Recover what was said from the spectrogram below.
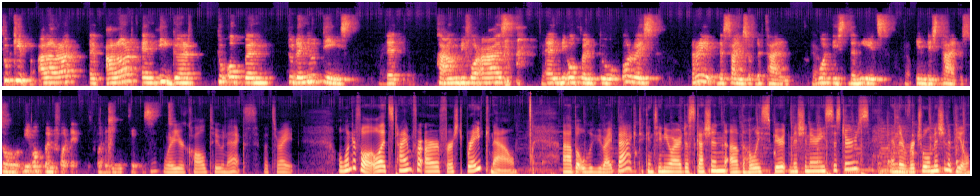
to keep alert, uh, alert and eager to open to the new things that come before us Yeah. and be open to always read the signs of the time. Yeah. What is the needs Yep. in this time? So be open for the for the new things. where you're called to next. That's right. Well, wonderful. Well, it's time for our first break now. Uh, but we'll be right back to continue our discussion of the Holy Spirit Missionary Sisters and their virtual mission appeal.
